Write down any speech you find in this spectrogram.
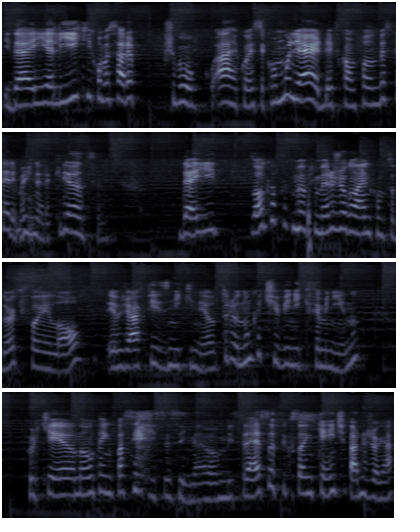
E daí ali que começaram, a, tipo, ah, reconhecer como mulher, daí ficavam falando besteira, imagina, era criança. Daí, logo que eu fui pro meu primeiro jogo online no computador, que foi LOL, eu já fiz nick neutro, eu nunca tive nick feminino, porque eu não tenho paciência, assim, né? Eu me estresso, eu fico só em quente para de jogar.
